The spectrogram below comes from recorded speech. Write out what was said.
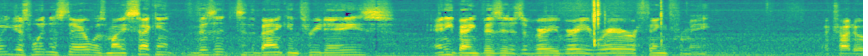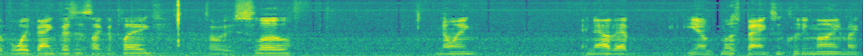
What you just witnessed there was my second visit to the bank in three days. Any bank visit is a very, very rare thing for me. I try to avoid bank visits like the plague. It's always slow, annoying. And now that you know most banks, including mine, my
